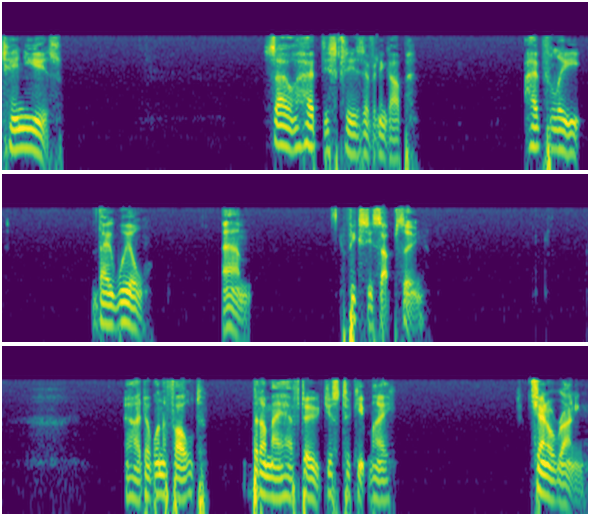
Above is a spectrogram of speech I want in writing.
10 years. So I hope this clears everything up. Hopefully they will um, fix this up soon. Uh, I don't want to fold, but I may have to just to keep my channel running.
